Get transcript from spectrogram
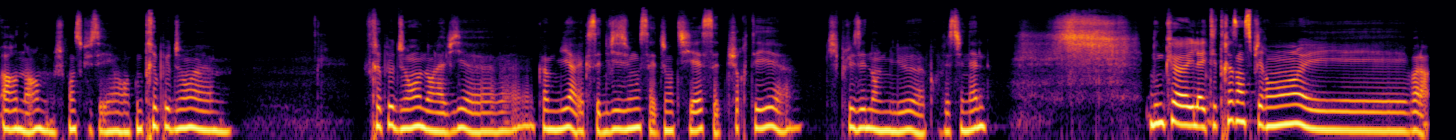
hors norme. Je pense que c'est, on rencontre très peu de gens. euh, très peu de gens dans la vie euh, comme lui, avec cette vision, cette gentillesse, cette pureté, qui plus est dans le milieu professionnel. Donc il a été très inspirant et voilà.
